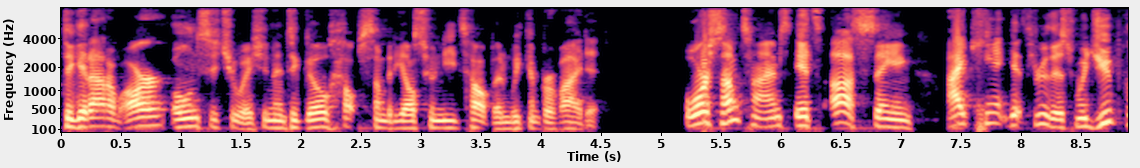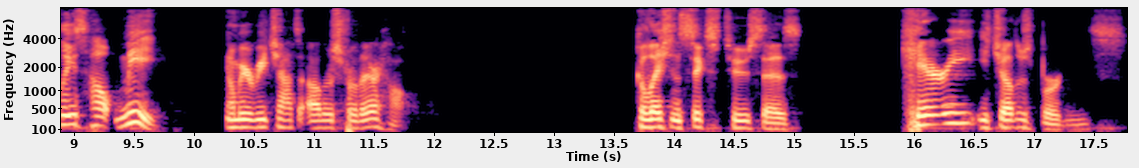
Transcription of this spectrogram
to get out of our own situation and to go help somebody else who needs help and we can provide it. Or sometimes it's us saying, I can't get through this. Would you please help me? And we reach out to others for their help. Galatians 6 2 says, carry each other's burdens,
